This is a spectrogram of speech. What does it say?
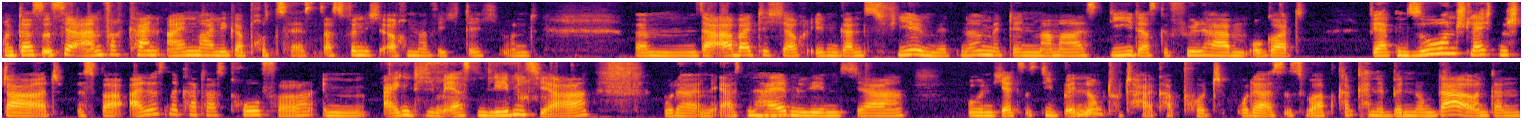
Und das ist ja einfach kein einmaliger Prozess. Das finde ich auch immer wichtig. Und ähm, da arbeite ich ja auch eben ganz viel mit, ne, mit den Mamas, die das Gefühl haben, oh Gott, wir hatten so einen schlechten Start. Es war alles eine Katastrophe, im, eigentlich im ersten Lebensjahr oder im ersten mhm. halben Lebensjahr. Und jetzt ist die Bindung total kaputt oder es ist überhaupt gar keine Bindung da. Und dann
